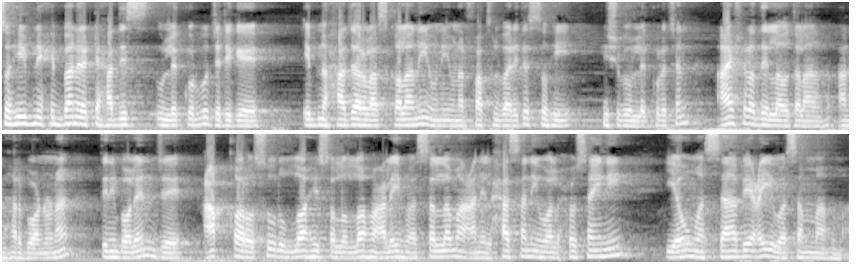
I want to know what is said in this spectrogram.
সহিবনে হিব্বানের একটি হাদিস উল্লেখ করব, যেটিকে ইবনু হাজার আল আসকালানি উনি ওনার ফাথুল বাড়িতে সহি হিসেবে উল্লেখ করেছেন। আয়সরাদিল্লাহ তালা আনহার বর্ণনা, তিনি বলেন যে, আক্কা রসুল্লাহ সাল আলি আসাল্লামা আনিল হাসানি ওয়াল হোসাইনি ইয়ৌমা সাবে আই ওয়াসাম্মাহুমা।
